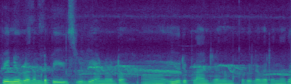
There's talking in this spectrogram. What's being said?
പിന്നെയുള്ളത് നമ്മുടെ പീസ് ലില്ലിയാണ് കേട്ടോ ഈ ഒരു പ്ലാന്റിന് നമുക്ക് വില വരുന്നത്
